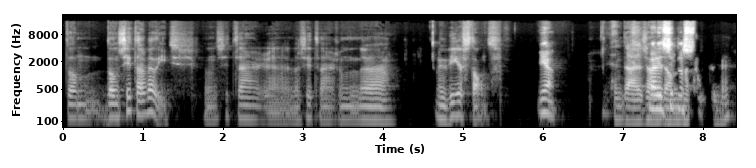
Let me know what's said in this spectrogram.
dan, dan zit daar wel iets. Dan zit daar, uh, dan zit daar een, uh, een weerstand. Ja. En daar zou maar je dan zit, kunnen.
